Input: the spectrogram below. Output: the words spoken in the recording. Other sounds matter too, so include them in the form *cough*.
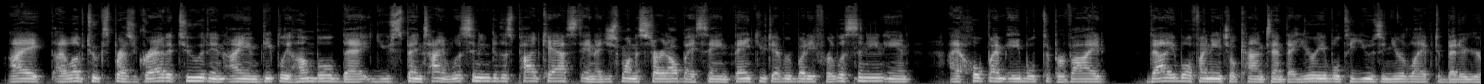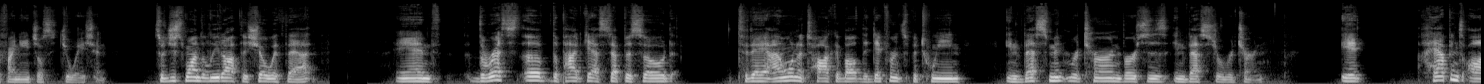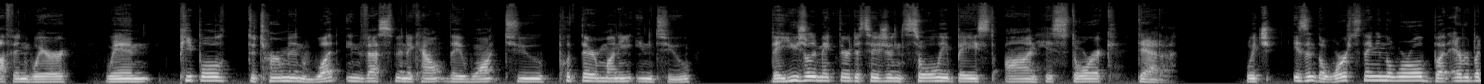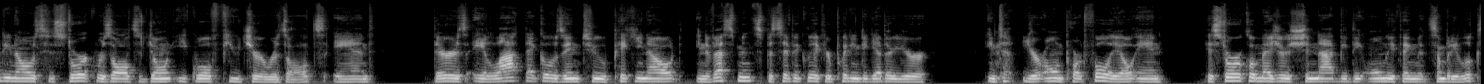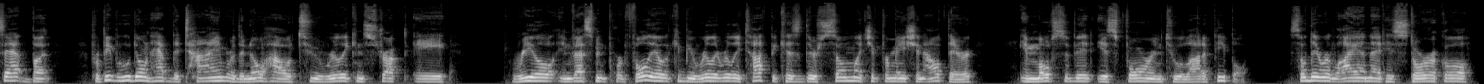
I I love to express gratitude, and I am deeply humbled that you spend time listening to this podcast. And I just want to start out by saying thank you to everybody for listening, and I hope I'm able to provide valuable financial content that you're able to use in your life to better your financial situation. So just wanted to lead off the show with that. And the rest of the podcast episode today, I want to talk about the difference between investment return versus investor return. It happens often where when people determine what investment account they want to put their money into, they usually make their decision solely based on historic data, which isn't the worst thing in the world, but everybody knows historic results don't equal future results. And there's a lot that goes into picking out investments, specifically if you're putting together your your own portfolio. And historical measures should not be the only thing that somebody looks at. But for people who don't have the time or the know-how to really construct a real investment portfolio, it can be really, really tough because there's so much information out there and most of it is foreign to a lot of people. So they rely on that historical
